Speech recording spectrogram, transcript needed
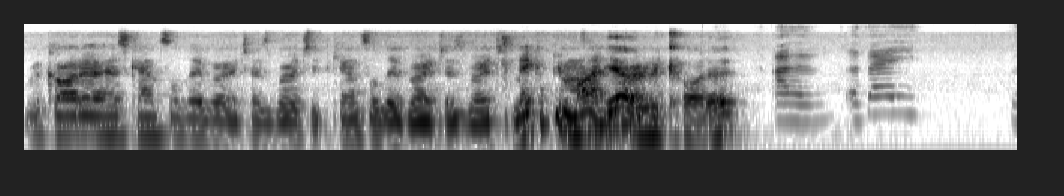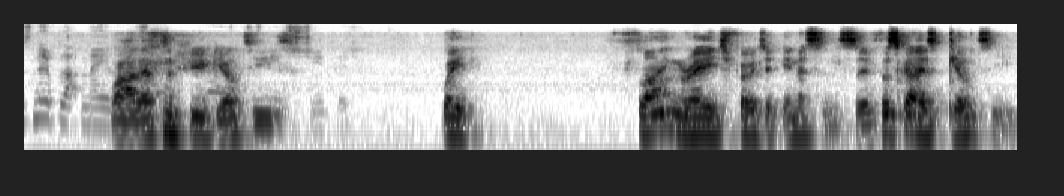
Ricardo has cancelled their vote, has voted, cancelled their vote, has voted. Make up your mind. yeah, bro. Ricardo. uh, are they? There's no blackmail. Wow, that's a few Yeah, it's being guilties. Stupid. Wait. Flying Rage voted innocent. So if this guy is guilty,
